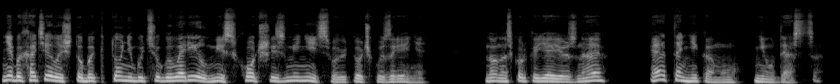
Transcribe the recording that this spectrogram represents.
Мне бы хотелось, чтобы кто-нибудь уговорил мисс Ходж изменить свою точку зрения. Но, насколько я ее знаю, это никому не удастся.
